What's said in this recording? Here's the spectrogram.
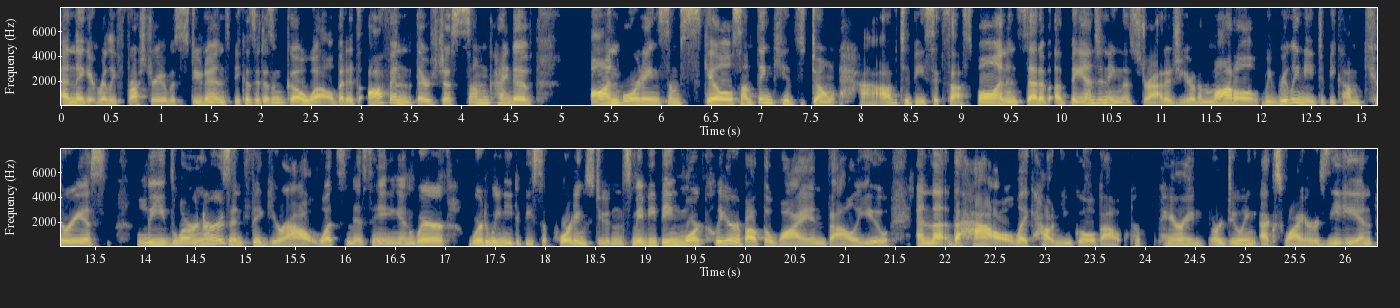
and they get really frustrated with students because it doesn't go well. But it's often that there's just some kind of onboarding some skill, something kids don't have to be successful. And instead of abandoning the strategy or the model, we really need to become curious lead learners and figure out what's missing and where, where do we need to be supporting students? Maybe being more clear about the why and value and the, the how, like how do you go about preparing or doing X, Y, or Z? And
